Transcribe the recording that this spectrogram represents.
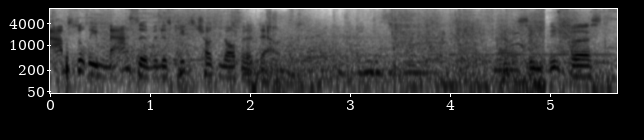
absolutely massive and just keeps chunking off and it down. Now we see the first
